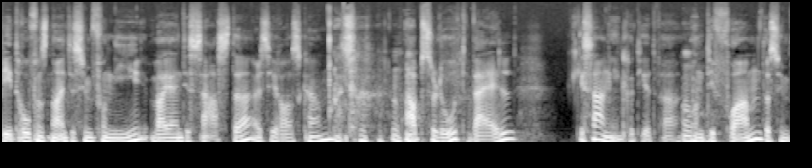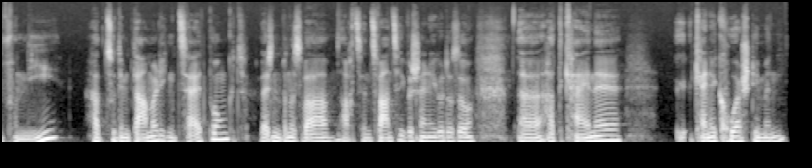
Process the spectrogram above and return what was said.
Beethovens 9. Symphonie war ja ein Desaster, als sie rauskam. Also. Absolut, weil Gesang inkludiert war. Mhm. Und die Form der Symphonie hat zu dem damaligen Zeitpunkt, weiß nicht wann das war, 1820 wahrscheinlich oder so, äh, hat keine, keine Chorstimmen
